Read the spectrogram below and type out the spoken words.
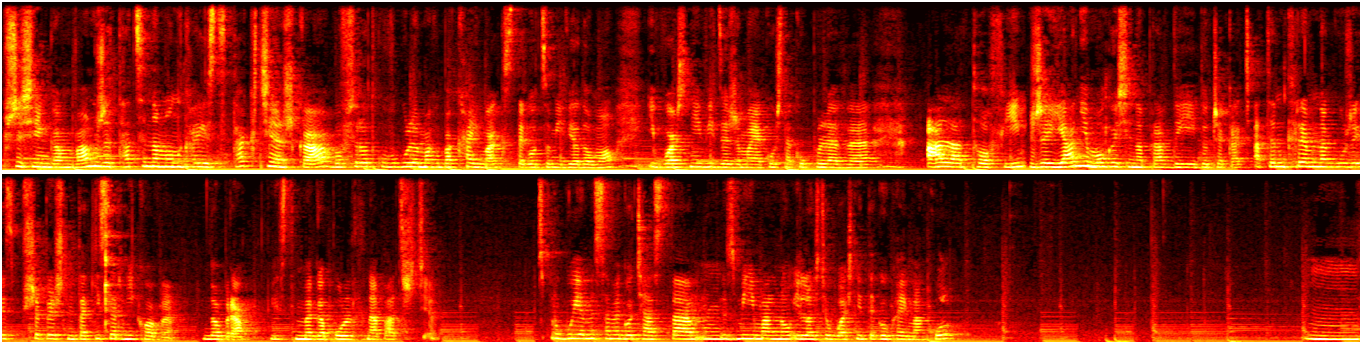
Przysięgam Wam, że ta cynamonka jest tak ciężka, bo w środku w ogóle ma chyba kajmak, z tego co mi wiadomo. I właśnie widzę, że ma jakąś taką polewę ala toffee, że ja nie mogę się naprawdę jej doczekać. A ten krem na górze jest przepyszny, taki sernikowy. Dobra, jest mega pulchna, patrzcie. Spróbujemy samego ciasta mm, z minimalną ilością właśnie tego kajmaku. Mm.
